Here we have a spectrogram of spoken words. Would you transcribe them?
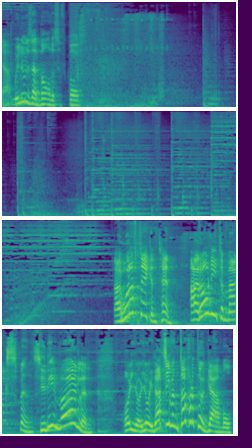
Yeah, we lose that bonus, of course. I would have taken 10. I don't need the max spins. You need Merlin. Oi, oi, oi. That's even tougher to gamble.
